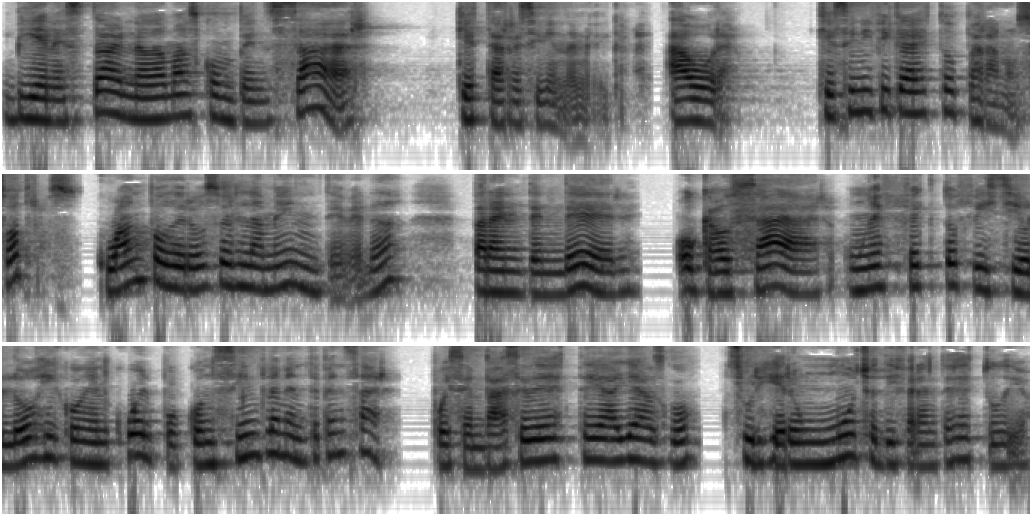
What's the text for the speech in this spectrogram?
bienestar nada más compensar que está recibiendo el medicamento. Ahora, ¿qué significa esto para nosotros? ¿Cuán poderoso es la mente, verdad? Para entender o causar un efecto fisiológico en el cuerpo con simplemente pensar. Pues en base de este hallazgo surgieron muchos diferentes estudios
